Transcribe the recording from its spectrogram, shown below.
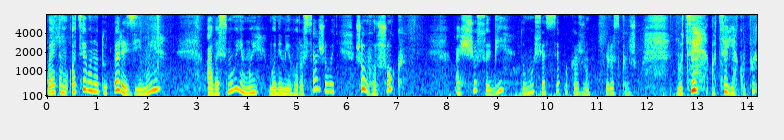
поэтому оце воно тут перезимує, а весною ми будемо його розсаджувати, що в горшок, а що собі, тому зараз все покажу і розкажу. Бо це, оце я купила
